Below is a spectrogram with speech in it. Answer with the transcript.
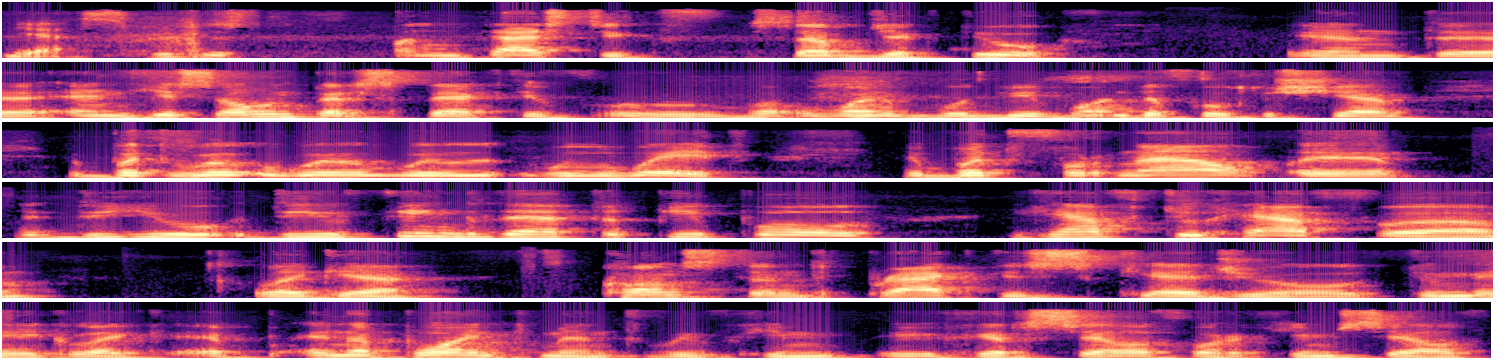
yes. This is a fantastic subject too and uh, and his own perspective uh, would be wonderful to share. But we'll we'll we'll, we'll wait. But for now, uh, do you do you think that people have to have um, like a constant practice schedule to make like a, an appointment with him herself or himself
